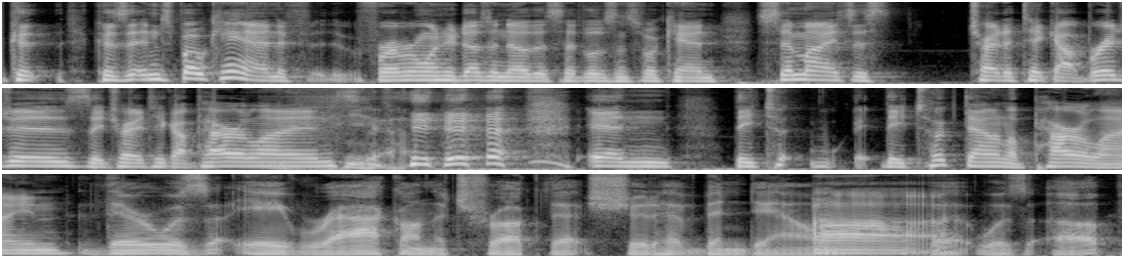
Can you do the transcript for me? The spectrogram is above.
because in Spokane, if for everyone who doesn't know this that lives in Spokane, semis just try to take out bridges, they try to take out power lines, Yeah. and they took they took down a power line. There was a rack on the truck that should have been down, Ah. but was up.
